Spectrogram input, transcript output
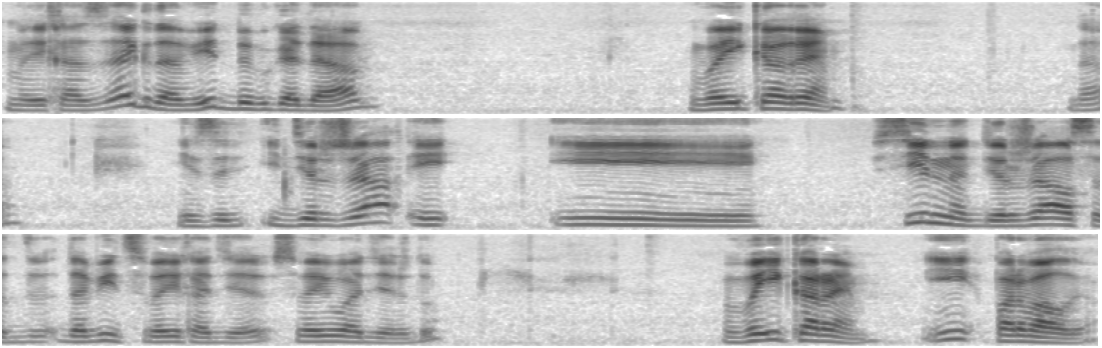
Вейхазек Давид Бибгадав Вейкарем. Да? И, и держал, и, и сильно держался Давид своих одеж- свою одежду. Вейкарем. И порвал ее.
